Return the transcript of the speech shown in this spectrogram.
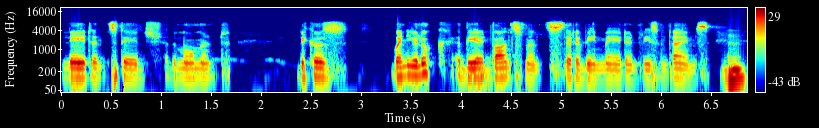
latent stage at the moment because when you look at the advancements that have been made in recent times, Mhm.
